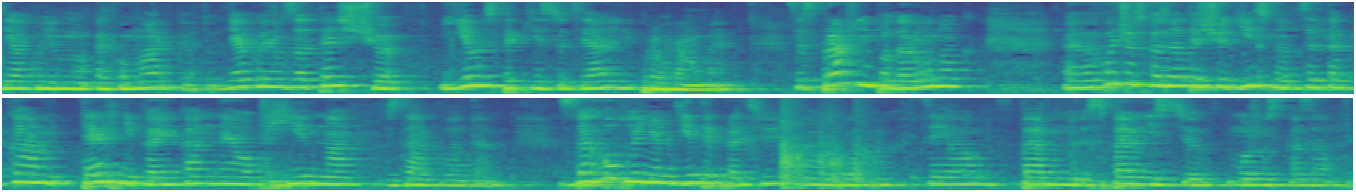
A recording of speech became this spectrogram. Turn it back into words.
Дякуємо екомаркету. Дякуємо за те, що є ось такі соціальні програми. Це справжній подарунок. Е, Хочу сказати, що дійсно це така техніка, яка необхідна в закладах. З захопленням діти працюють на уроках. Це я вам з певністю можу сказати.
